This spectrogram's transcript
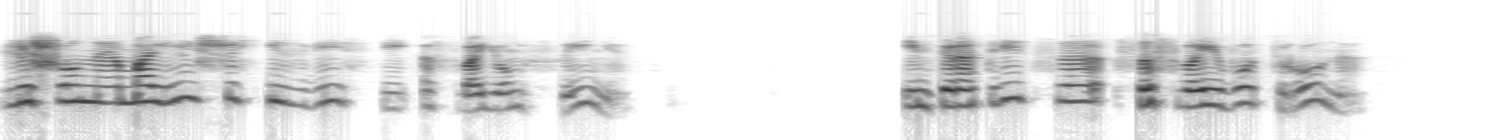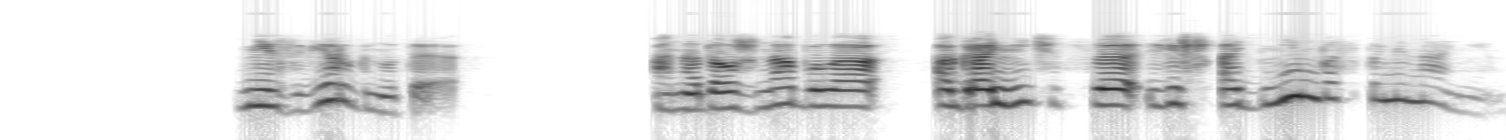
лишенная малейших известий о своем сыне, императрица со своего трона, низвергнутая, она должна была ограничиться лишь одним воспоминанием,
